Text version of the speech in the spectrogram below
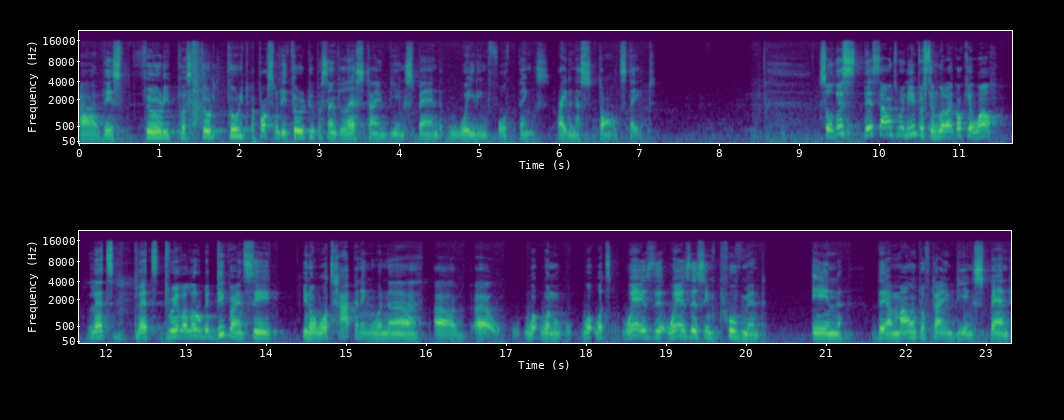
uh, there's 30, 30, 30, approximately 32% less time being spent waiting for things, right, in a stalled state. So this, this sounds really interesting. We're like, okay, well, let's, let's drill a little bit deeper and see you know what's happening when uh, uh, uh, when what's where is the where is this improvement in the amount of time being spent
